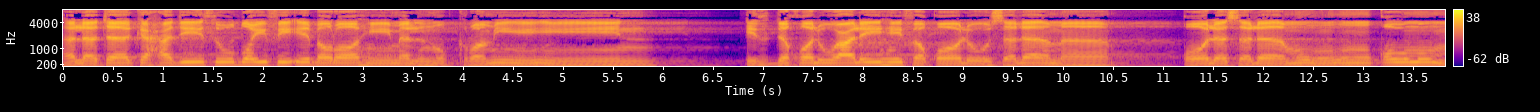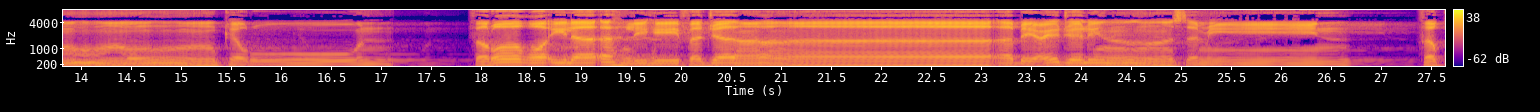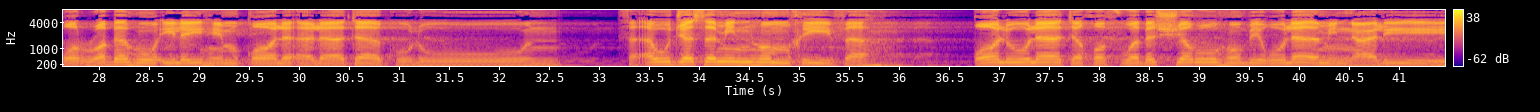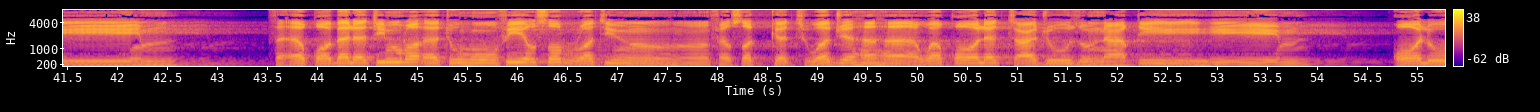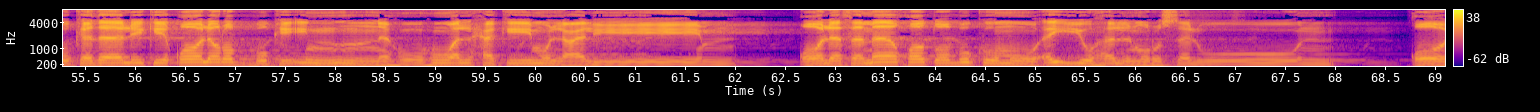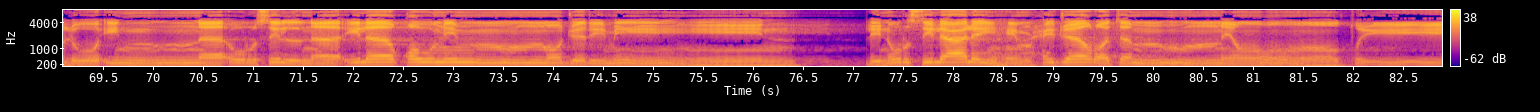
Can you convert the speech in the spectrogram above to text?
هل أتاك حديث ضيف إبراهيم المكرمين؟ إذ دخلوا عليه فقالوا سلاما. قال سلام قوم منكرون. فراغ إلى أهله فجاء بعجل سمين. فقربه إليهم قال ألا تاكلون فأوجس منهم خيفة قالوا لا تخف وبشروه بغلام عليم فأقبلت امرأته في صرة فصكت وجهها وقالت عجوز عقيم قالوا كذلك قال ربك إنه هو الحكيم العليم. قال فما خطبكم أيها المرسلون؟ قالوا إنا أرسلنا إلى قوم مجرمين لنرسل عليهم حجارة من طين.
